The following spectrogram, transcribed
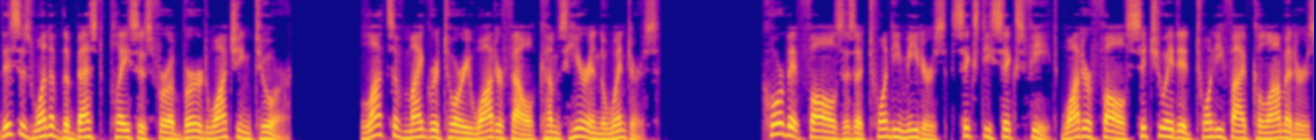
This is one of the best places for a bird watching tour. Lots of migratory waterfowl comes here in the winters. Corbett Falls is a 20 meters 66 feet waterfall situated 25 kilometers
